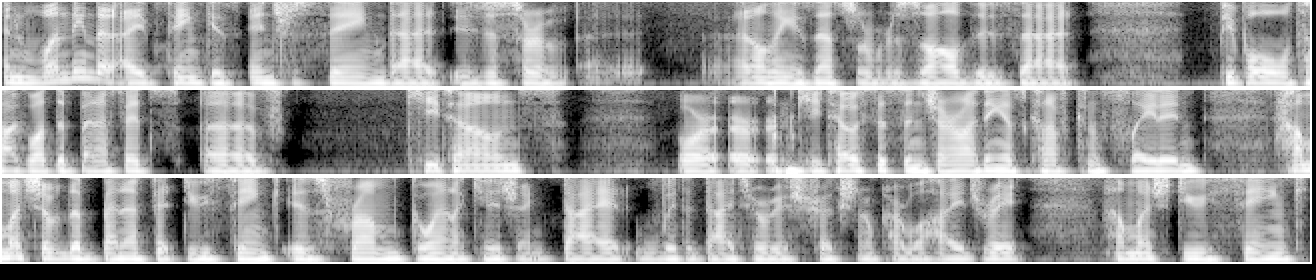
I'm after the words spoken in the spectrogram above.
And one thing that I think is interesting that is just sort of, uh, I don't think it's necessarily resolved is that people will talk about the benefits of ketones or, or, or, ketosis in general, I think it's kind of conflated. How much of the benefit do you think is from going on a ketogenic diet with a dietary restriction of carbohydrate? How much do you think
